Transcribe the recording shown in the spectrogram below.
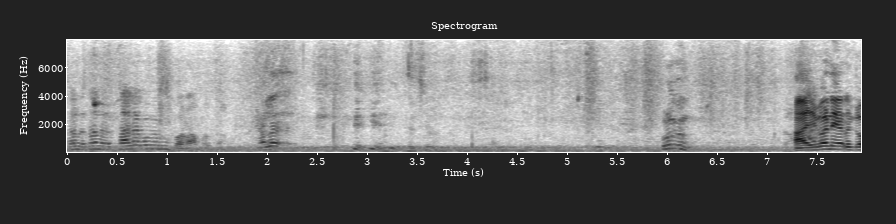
தலை தலை தலை குமரு போகிறான் அப்போ தான் தலை ஆ இவனே எடுக்க.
